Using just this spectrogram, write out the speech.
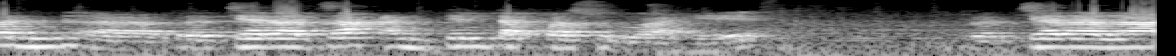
पण प्रचाराचा अंतिम टप्पा सुरू आहे. प्रचाराला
